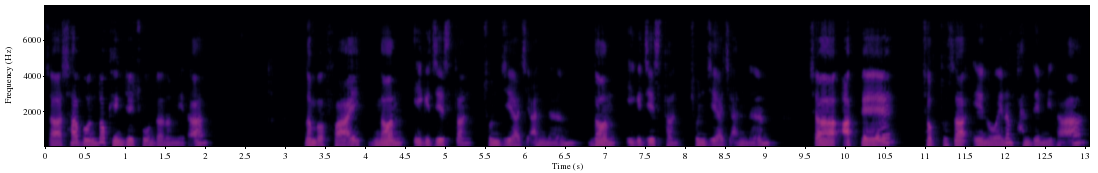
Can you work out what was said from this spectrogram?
자, 4번도 굉장히 좋은 단어입니다. Number 5. non-existent. 존재하지 않는. non-existent. 존재하지 않는. 자, 앞에 접두사 no에는 반대입니다.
